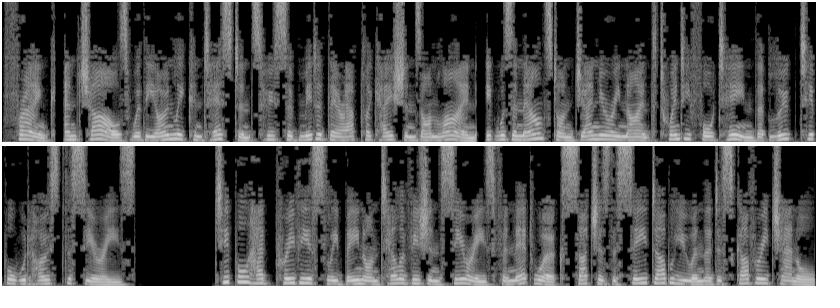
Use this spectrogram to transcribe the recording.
Frank, and Charles were the only contestants who submitted their applications online. It was announced on January 9, 2014 that Luke Tipple would host the series. Tipple had previously been on television series for networks such as the CW and the Discovery Channel.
